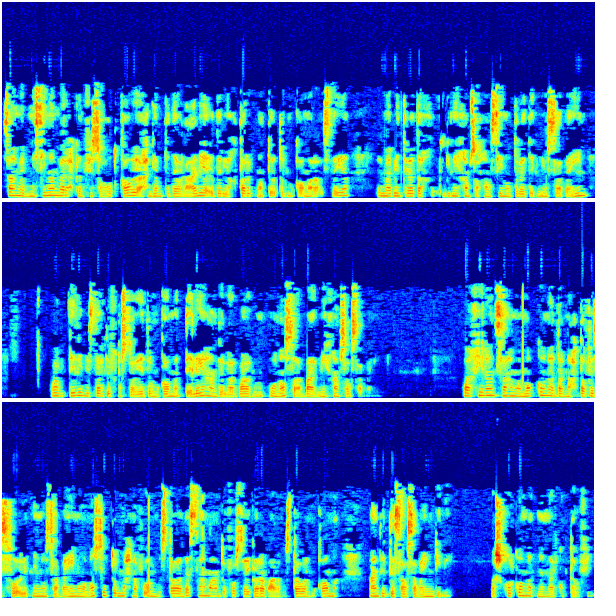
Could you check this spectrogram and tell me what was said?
سهم ابن سينا امبارح كان فيه صعود قوي أحجام تداول عالية قدر يخترق منطقة المقاومة الرئيسية ما بين تلاتة جنيه خمسة وخمسين وتلاتة جنيه وسبعين وبالتالي بيستهدف مستويات المقاومة التالية عند الأربعة ونص أربعة جنيه خمسة وسبعين. وأخيرا سهم موكو نقدر نحتفظ فوق الاتنين وسبعين ونص. طول ما إحنا فوق المستوى ده السهم عنده فرصة يجرب على مستوى المقاومة عند التسعة وسبعين جنيه. بشكركم. وأتمنى لكم التوفيق.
